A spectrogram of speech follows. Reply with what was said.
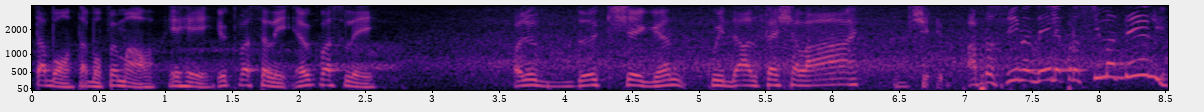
Tá bom, tá bom. Foi mal. Errei. Eu que vacilei. Eu que vacilei. Olha o Duck chegando. Cuidado, fecha lá. Aproxima dele, aproxima dele.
